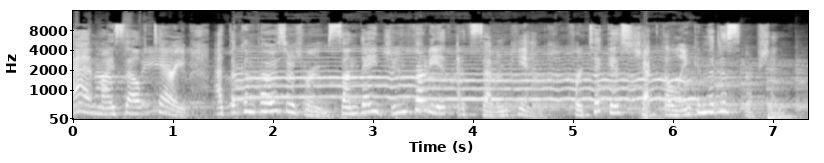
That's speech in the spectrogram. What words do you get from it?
and myself, Terri, at the Composer's Room, Sunday, June 30th at 7 p.m. For tickets, check the link in the description.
